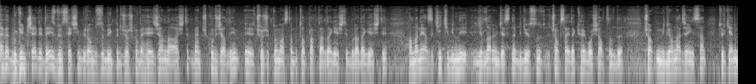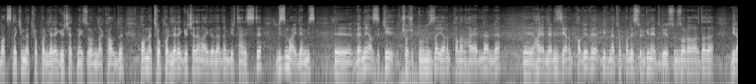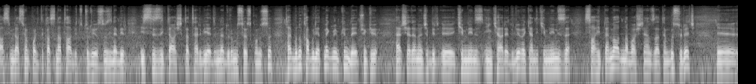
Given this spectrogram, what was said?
Evet bugün Çeyli'deyiz. Dün seçim büromuzu büyük bir coşku ve heyecanla açtık. Ben Çukurcalıyım. Ee, çocukluğum aslında bu topraklarda geçti, burada geçti. Ama ne yazık ki 2000'li yıllar öncesinde biliyorsunuz çok sayıda köy boşaltıldı. Çok milyonlarca insan Türkiye'nin batısındaki metropollere göç etmek zorunda kaldı. O metropollere göç eden ailelerden bir tanesi de bizim ailemiz. Ee, ve ne yazık ki çocukluğunuzda yarım kalan hayallerle e, hayalleriniz yarım kalıyor ve bir metropole sürgün ediliyorsunuz. Oralarda da bir asimilasyon politikasına tabi tutuluyorsunuz. Yine bir işsizlikte, açlıkta terbiye edilme durumu söz konusu. Tabii bunu kabul etmek mümkün değil. Çünkü her şeyden önce bir e, kimliğiniz inkar ediliyor ve kendi kimliğinizle sahiplenme adına başlayan zaten bu süreç e,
